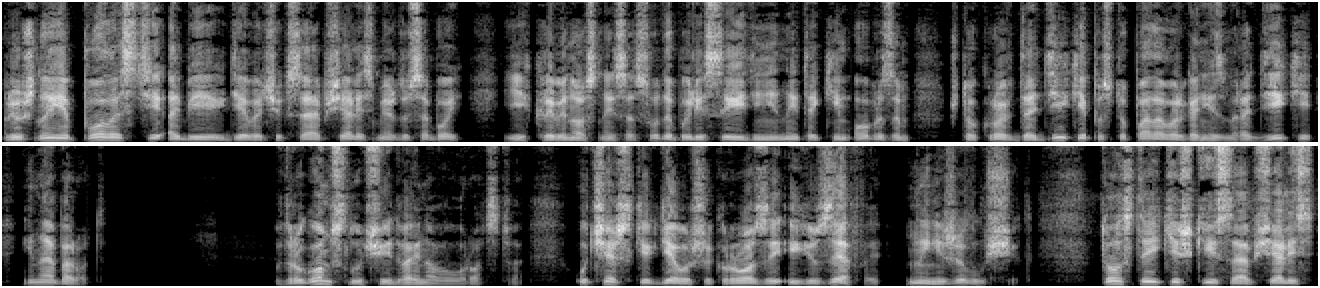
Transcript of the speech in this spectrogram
Брюшные полости обеих девочек сообщались между собой, и их кровеносные сосуды были соединены таким образом, что кровь Дадики поступала в организм Радики и наоборот. В другом случае двойного уродства, у чешских девушек Розы и Юзефы, ныне живущих, толстые кишки сообщались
